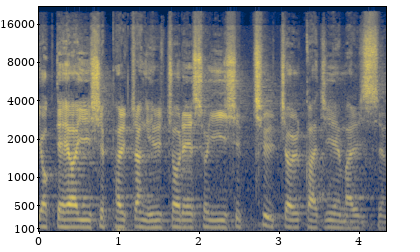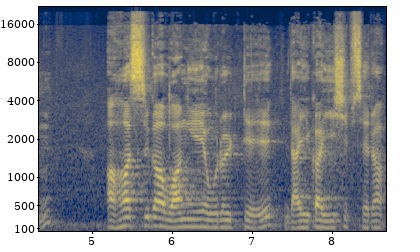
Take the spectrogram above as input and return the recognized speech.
역대하 28장 1절에서 27절까지의 말씀 아하스가 왕위에 오를 때에 나이가 20세라.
